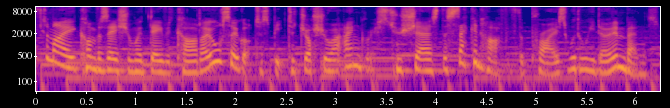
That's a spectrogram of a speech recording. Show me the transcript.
After my conversation with David Card, I also got to speak to Joshua Angrist, who shares the second half of the prize with Guido Imbens.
